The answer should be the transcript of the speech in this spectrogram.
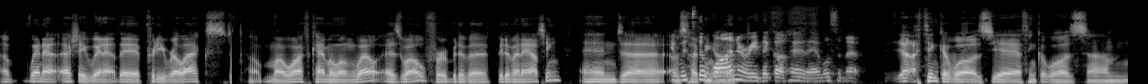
I went out actually went out there pretty relaxed. Uh, my wife came along well as well for a bit of a bit of an outing, and uh, it was, was the winery that got her there, wasn't it? Yeah, I think it was. Yeah, I think it was. Um,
